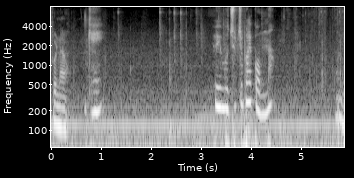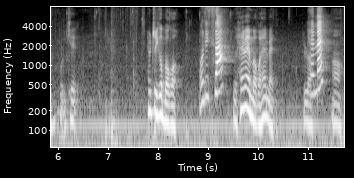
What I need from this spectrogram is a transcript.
for now. 오케이. 여기 뭐 줍줍할 거 없나? 아니, 뭐 이렇게 햄쪽 이거 먹어. 어디 있어? 이거 헬멧 먹어. 헬멧. 일로 와. 헬멧? 어.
